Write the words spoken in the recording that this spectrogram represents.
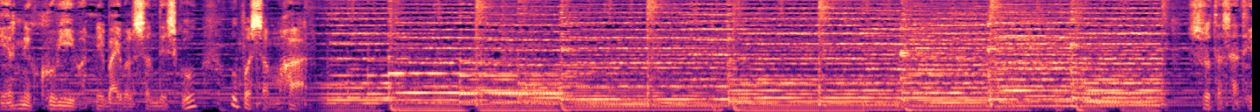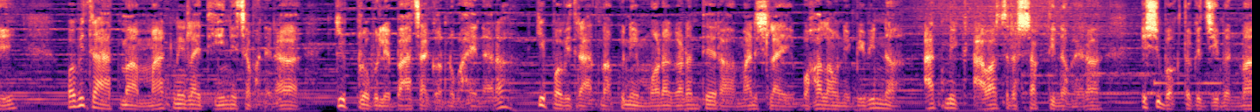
हेर्ने खुबी भन्ने बाइबल सन्देशको उपसंहार। श्रोता साथी पवित्र आत्मा माग्नेलाई दिइनेछ भनेर के प्रभुले बाचा गर्नु भएन र के पवित्र आत्मा कुनै मनगणन्ते र मानिसलाई बहलाउने विभिन्न आत्मिक आवाज र शक्ति नभएर यशु भक्तको जीवनमा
